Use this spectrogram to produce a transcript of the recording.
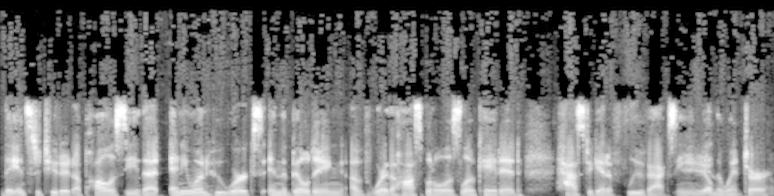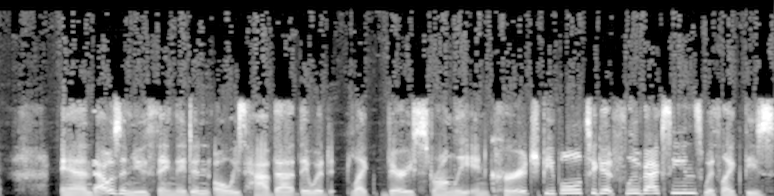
they instituted a policy that anyone who works in the building of where the hospital is located has to get a flu vaccine Yep. in the winter. And that was a new thing. They didn't always have that. They would like very strongly encourage people to get flu vaccines with like these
